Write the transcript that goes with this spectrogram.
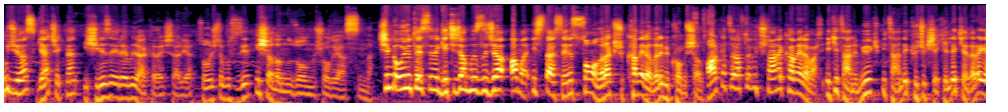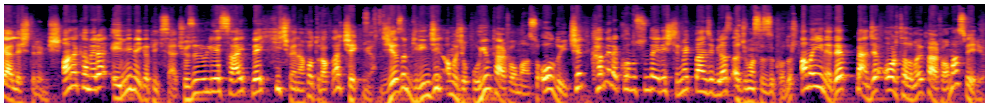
bu cihaz gerçekten işinize yarayabilir arkadaşlar ya. Sonuçta bu sizin iş alanınız olmuş oluyor aslında. Şimdi oyun testine geçeceğim hızlıca ama isterseniz son olarak şu kameraları bir konuşalım. Arka tarafta 3 tane kamera var. 2 tane büyük, bir tane de küçük şekilde kenara yerleştirilmiş. Ana kamera 50 megapiksel çözünürlüğe sahip ve hiç fena fotoğraflar çekmiyor. Cihazın birincil amacı oyun performansı olduğu için kamera konusunda eleştirmek bence biraz acımasızlık olur. Ama yine de bence ortalama bir performans veriyor.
